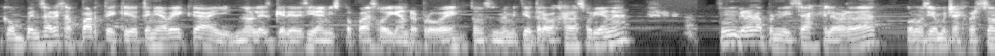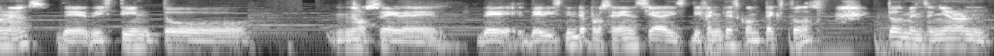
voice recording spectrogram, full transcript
compensar esa parte que yo tenía beca y no les quería decir a mis papás, oigan, reprobé, entonces me metí a trabajar a Soriana. Fue un gran aprendizaje, la verdad. Conocí a muchas personas de distinto, no sé, de, de, de distinta procedencia, de diferentes contextos. Entonces me enseñaron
